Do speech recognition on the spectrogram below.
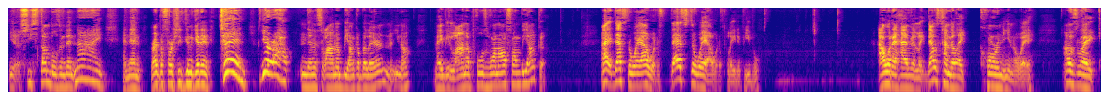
you know, she stumbles, and then nine, and then right before she's gonna get in, ten, you're out, and then it's Lana Bianca Belair, and you know, maybe Lana pulls one off on Bianca. I, that's the way I would have. That's the way I would have played it, people. I would have have it like that was kind of like corny in a way. I was like,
